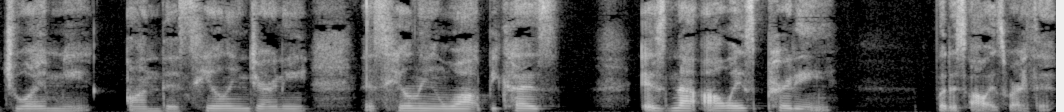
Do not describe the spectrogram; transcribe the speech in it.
join me on this healing journey, this healing walk, because it's not always pretty, but it's always worth it.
